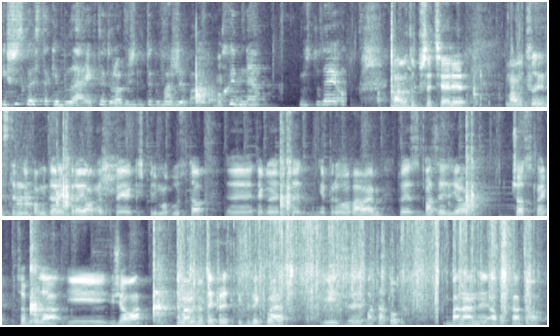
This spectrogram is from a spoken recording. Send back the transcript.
i wszystko jest takie ble, jak ty to robisz, do tego warzywa. Ohydne. Po prostu daje och... Mamy tu przeciery, mamy tutaj następne pomidory krojone, tutaj jakieś primo gusto, yy, tego jeszcze nie próbowałem. Tu jest z bazylią, czosnek, cebula i zioła. Mamy tutaj frytki zwykłe i z batatów. Banany, awokado,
